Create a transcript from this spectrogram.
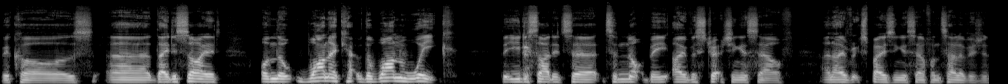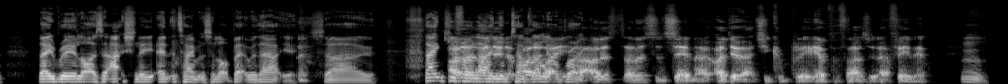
because uh, they decided on the one the one week that you decided to to not be overstretching yourself and overexposing yourself on television, they realise that actually entertainment's a lot better without you. So thank you for allowing them to have that little break. On a, on a sincere note, I do actually completely empathise with that feeling. Mm.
